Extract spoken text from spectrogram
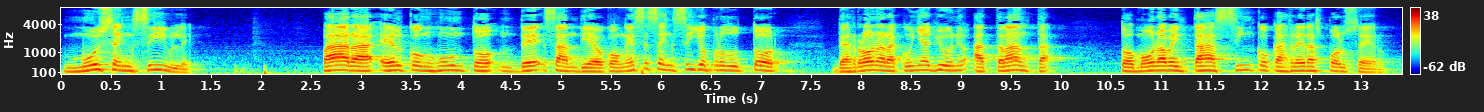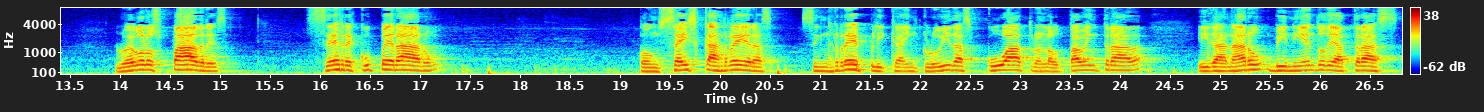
muy sensible para el conjunto de San Diego. Con ese sencillo productor de Ronald Acuña Jr., Atlanta tomó una ventaja cinco carreras por cero. Luego los padres se recuperaron con seis carreras sin réplica, incluidas cuatro en la octava entrada, y ganaron viniendo de atrás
